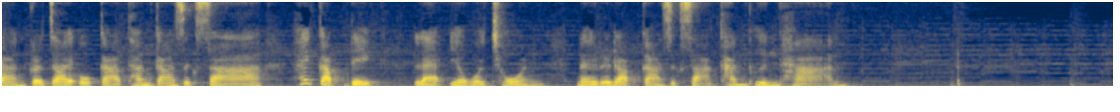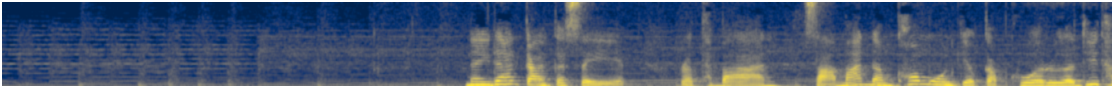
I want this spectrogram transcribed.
การกระจายโอกาสทางการศึกษาให้กับเด็ก และเยาวชนในระดับการศึกษาขั้นพื้นฐาน ในด้านการเกษตร รัฐบาลสามารถนำข้อมูลเกี่ยวกับครัวเรือนที่ท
